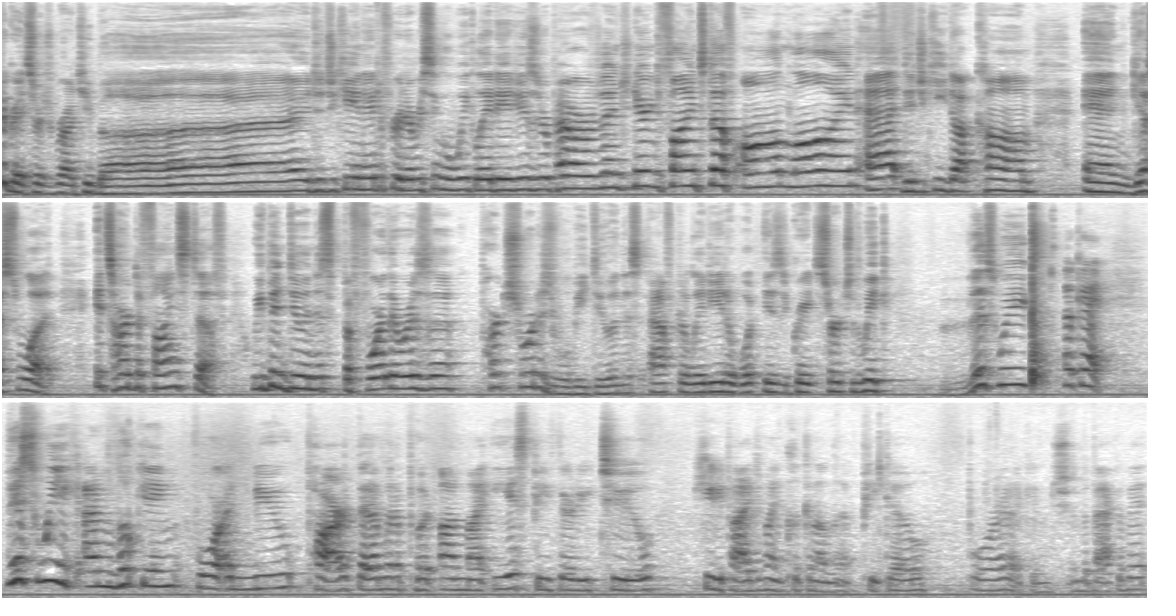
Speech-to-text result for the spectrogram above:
The Great Search brought to you by DigiKey and Adafruit. Every single week, ladies use their power of engineering to find stuff online at digikey.com. And guess what? It's hard to find stuff. We've been doing this before there was a part shortage. We'll be doing this after Lady Ada. What is a great search of the week this week? Okay, this week I'm looking for a new part that I'm going to put on my ESP32 QT Py. Do you mind clicking on the Pico board? I can show the back of it.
